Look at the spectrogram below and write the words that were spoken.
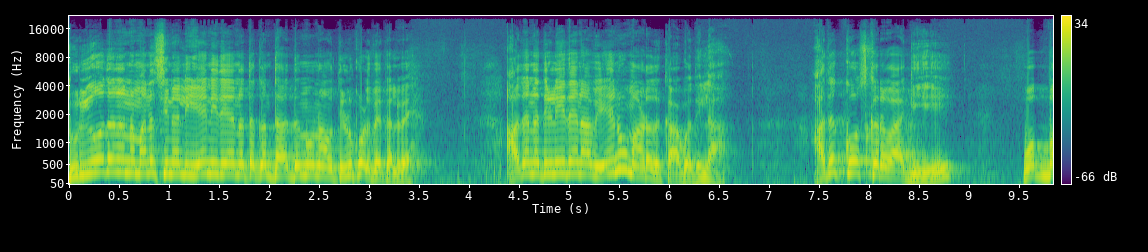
ದುರ್ಯೋಧನನ ಮನಸ್ಸಿನಲ್ಲಿ ಏನಿದೆ ಅನ್ನತಕ್ಕಂಥದ್ದನ್ನು ನಾವು ತಿಳ್ಕೊಳ್ಬೇಕಲ್ವೇ? ಅದನ್ನು ತಿಳಿಯದೆ ನಾವೇನೂ ಮಾಡೋದಕ್ಕಾಗೋದಿಲ್ಲ. ಅದಕ್ಕೋಸ್ಕರವಾಗಿ ಒಬ್ಬ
